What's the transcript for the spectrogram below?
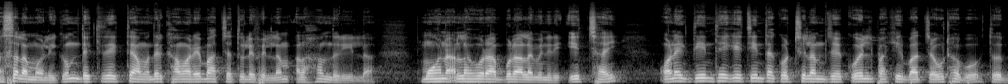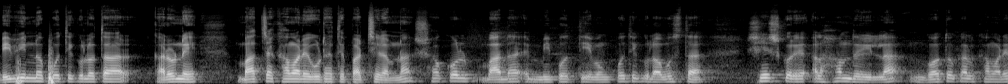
আসসালামু আলাইকুম। দেখতে দেখতে আমাদের খামারে বাচ্চা তুলে ফেললাম, আলহামদুলিল্লাহ। মহান আল্লাহ রাব্বুল আলমিনের ইচ্ছায় অনেক দিন থেকে চিন্তা করছিলাম যে কোয়েল পাখির বাচ্চা উঠাবো, তো বিভিন্ন প্রতিকূলতার কারণে বাচ্চা খামারে উঠাতে পারছিলাম না। সকল বাধা, বিপত্তি এবং প্রতিকূল অবস্থা শেষ করে আলহামদুলিল্লাহ গতকাল খামারে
